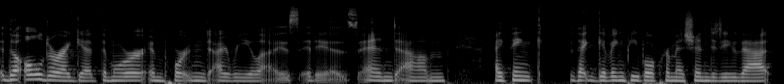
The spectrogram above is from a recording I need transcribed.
the older I get, the more important I realize it is. And um I think that giving people permission to do that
